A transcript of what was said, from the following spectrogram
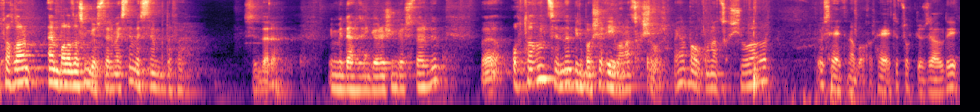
otaqların ən balacasını göstərmək istəyirəm və istəyirəm bu dəfə sizlərə ümumi dəhlizin görünüşünü göstərdim və otağın içindən birbaşa eyvana çıxışı var. Yəni balkona çıxışı var. Öz həyətinə baxır. Həyəti çox gözəldir.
